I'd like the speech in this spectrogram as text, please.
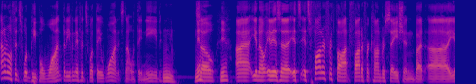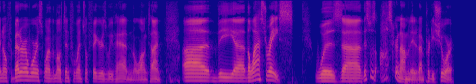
I don't know if it's what people want, but even if it's what they want, it's not what they need. Mm. Yeah, So, yeah. uh, you know, it is a it's it's fodder for thought, fodder for conversation. But uh, you know, for better or worse, one of the most influential figures we've had in a long time. Uh, the uh, the last race was uh, this was Oscar nominated. I'm pretty sure.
